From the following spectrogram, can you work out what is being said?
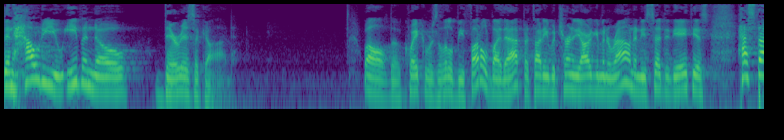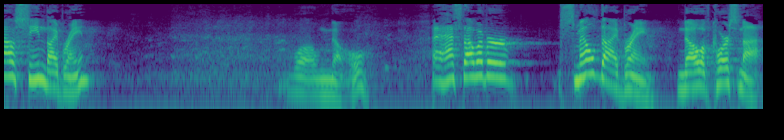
then how do you even know there is a God? Well, the Quaker was a little befuddled by that, but thought he would turn the argument around, and he said to the atheist, Hast thou seen thy brain? well, no. Uh, hast thou ever smelled thy brain? No, of course not.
